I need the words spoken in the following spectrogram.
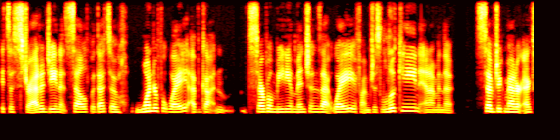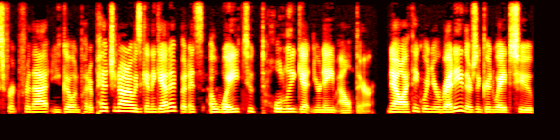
It's a strategy in itself, but that's a wonderful way. I've gotten several media mentions that way. If I'm just looking and I'm in the subject matter expert for that, you go and put a pitch. You're not always going to get it, but it's a way to totally get your name out there. Now, I think when you're ready, there's a good way to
